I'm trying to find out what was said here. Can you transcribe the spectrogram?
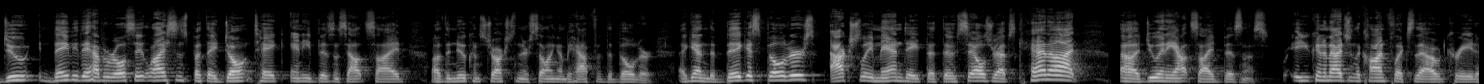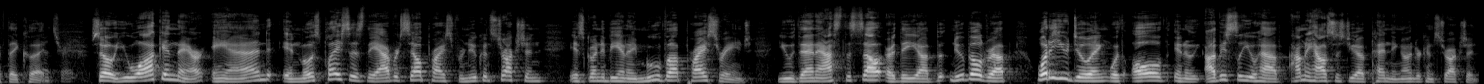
do maybe they have a real estate license, but they don't take any business outside of the new construction they're selling on behalf of the builder. Again, the biggest builders actually mandate that the sales reps cannot uh, do any outside business. You can imagine the conflicts that I would create if they could. That's right. So you walk in there, and in most places, the average sale price for new construction is going to be in a move up price range. You then ask the sell or the uh, new build rep, "What are you doing with all? You know, obviously you have how many houses do you have pending under construction?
